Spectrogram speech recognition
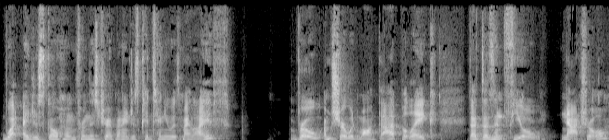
what I just go home from this trip and I just continue with my life. Ro, I'm sure would want that, but like that doesn't feel natural.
